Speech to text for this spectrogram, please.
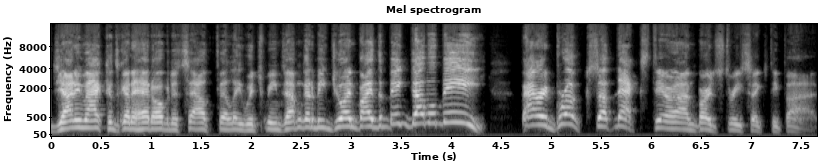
Johnny Mac is going to head over to South Philly, which means I'm going to be joined by the big double B. Barry Brooks up next here on Birds 365.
